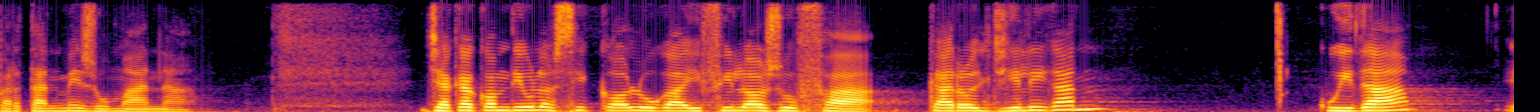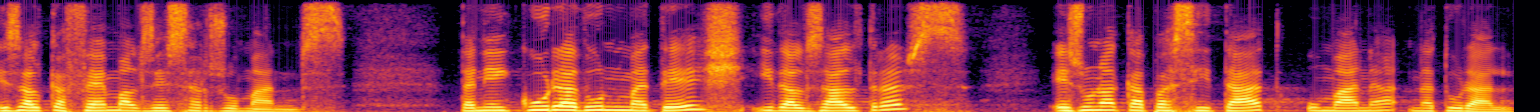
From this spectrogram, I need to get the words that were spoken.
per tant més humana. Ja que, com diu la psicòloga i filòsofa Carol Gilligan, cuidar és el que fem els éssers humans. Tenir cura d'un mateix i dels altres és una capacitat humana natural.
